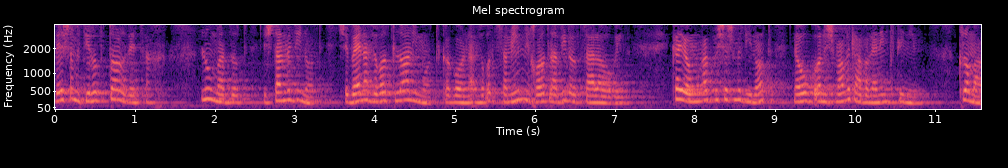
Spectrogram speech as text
ויש המטילות אותו על רצח. לעומת זאת, ישנן מדינות שבהן עבירות לא אלימות, כגון עבירות סמים, יכולות להביא להוצאה להורג. כיום, רק בשש מדינות נהוג עונש מוות לעבריינים קטינים. כלומר,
